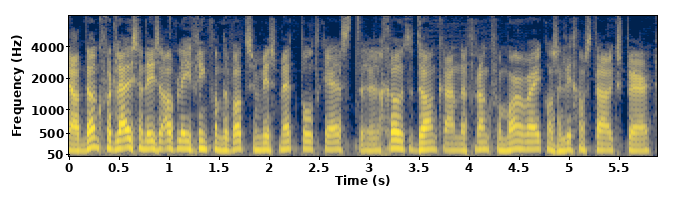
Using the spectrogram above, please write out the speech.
Nou, dank voor het luisteren naar deze aflevering van de Wat ze mis met podcast. Uh, grote dank aan Frank van Marwijk, onze lichaamstaal-expert.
